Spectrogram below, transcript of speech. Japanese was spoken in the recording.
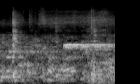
ハハハハ!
